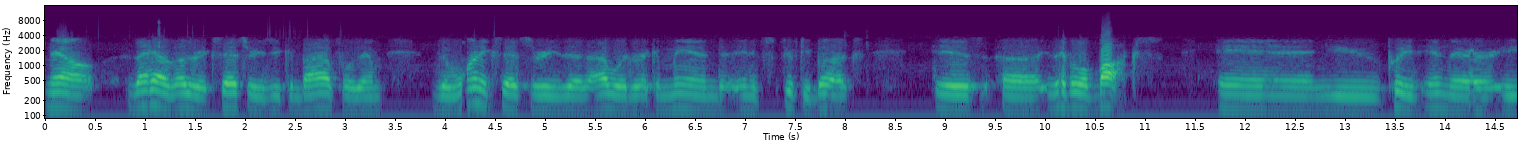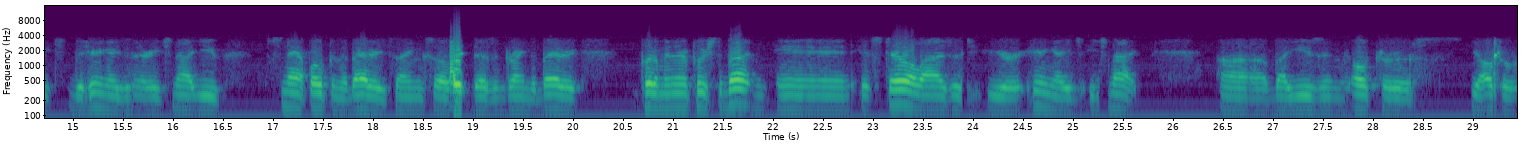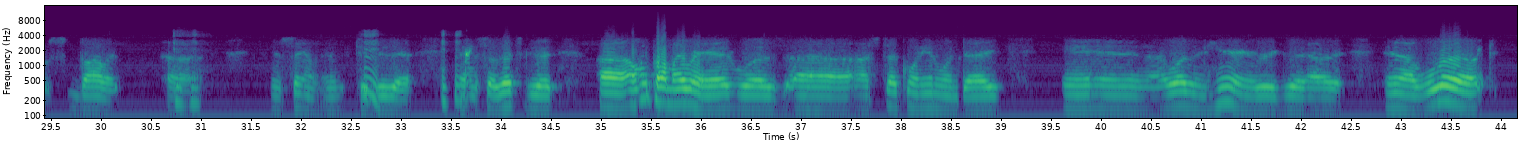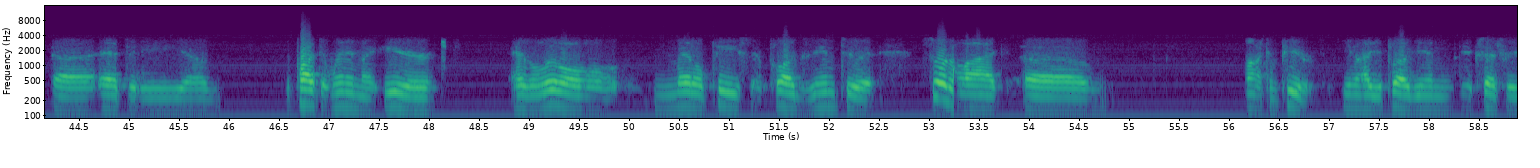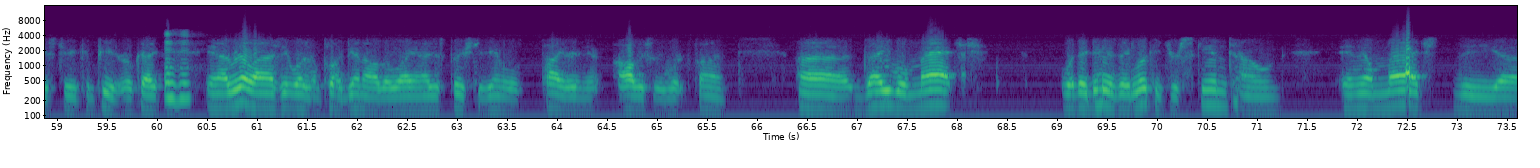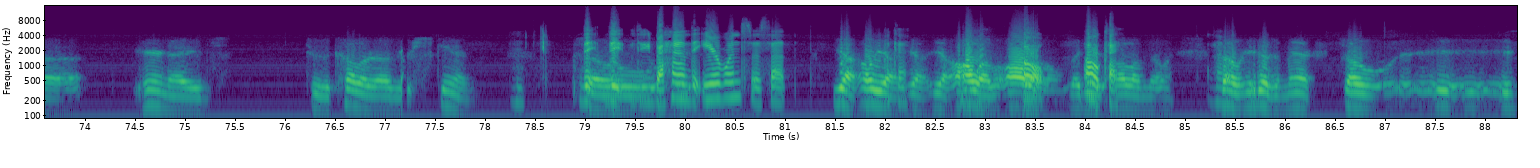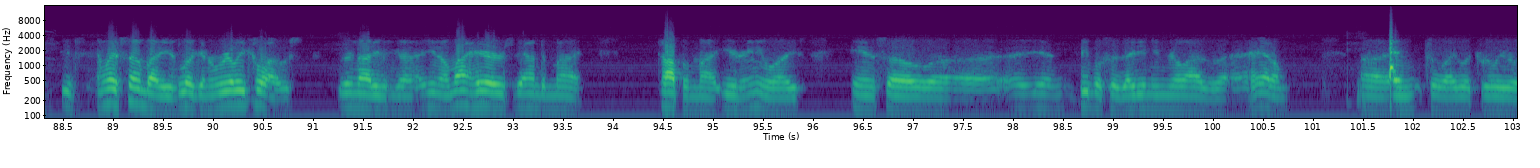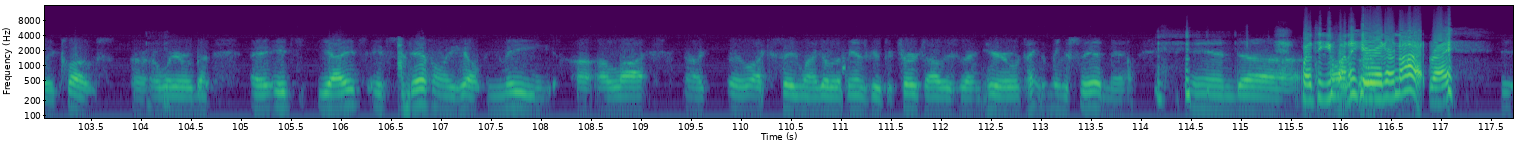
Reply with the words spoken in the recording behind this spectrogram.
now they have other accessories you can buy for them. The one accessory that I would recommend, and it's fifty bucks, is uh, they have a little box, and you put it in there each. The hearing aids in there each night. You snap open the battery thing so it doesn't drain the battery. Put them in there, and push the button, and it sterilizes your hearing aids each night uh, by using ultra, yeah, ultraviolet uh, Mhm. and sound and to Hmm. do that. And so that's good. Uh, only problem I ever had was uh, I stuck one in one day, and I wasn't hearing very good out of it. And I looked uh, at the uh, the part that went in my ear has a little metal piece that plugs into it, sort of like uh, on a computer. You know how you plug in accessories to your computer, okay? hmm and I realized it wasn't plugged in all the way, and I just pushed it in a little tighter, and it obviously worked fine. Uh, they will match. What they do is they look at your skin tone, and they'll match the uh, hearing aids to the color of your skin. The, So- the, the behind the ear ones is that? Yeah. Oh yeah. Okay. Yeah. Yeah. All of them. All Oh. of them. They do Okay. all of them that way. So it doesn't matter. So it, it, it's unless somebody is looking really close, they're not even gonna. You know, my hair is down to my top of my ear, anyways, and so uh, and people said they didn't even realize I had them uh, until they looked really, really close or, or whatever. But it's yeah, it's it's definitely helped me a, a lot. Uh, like I said, when I go to the men's group at church, obviously I can hear everything being said now. And uh, Whether you want to hear it or not, right?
